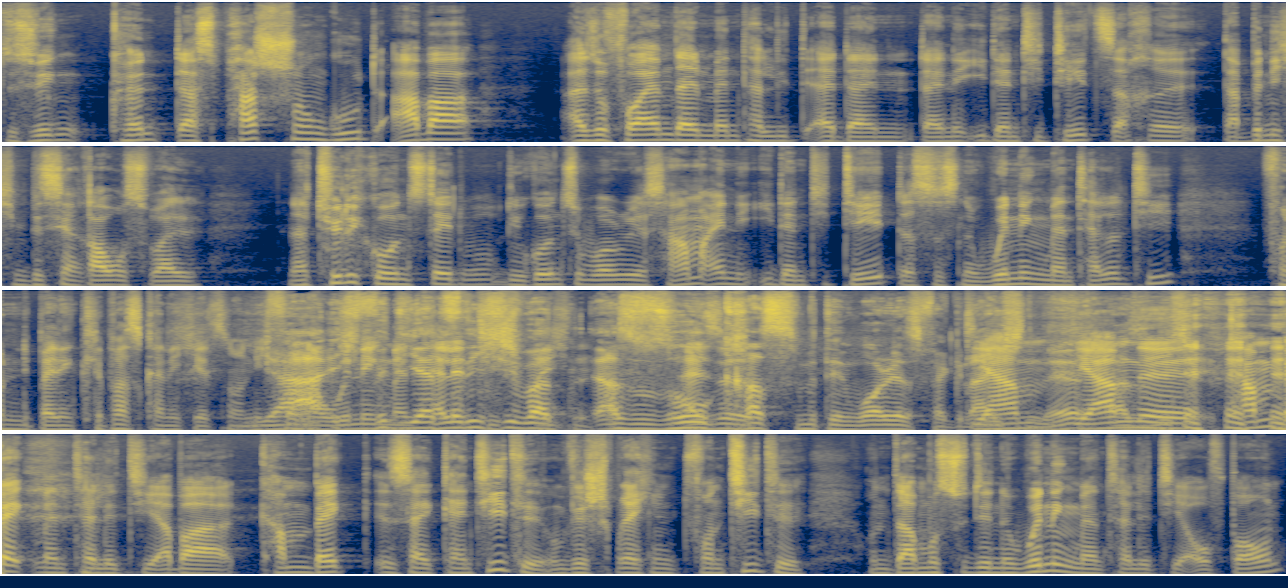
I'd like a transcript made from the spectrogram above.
Deswegen könnte, das passt schon gut, aber also vor allem dein Mentalität, äh, dein, deine Identitätssache, da bin ich ein bisschen raus, weil Natürlich Golden State, die Golden State Warriors haben eine Identität, das ist eine Winning Mentality. Von, bei den Clippers kann ich jetzt noch nicht ja, von einer Winning Mentality nicht sprechen. Über, also so also, krass mit den Warriors vergleichen. Die haben, ne? die haben also eine Comeback-Mentality, aber Comeback ist halt kein Titel und wir sprechen von Titel. Und da musst du dir eine Winning-Mentality aufbauen,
